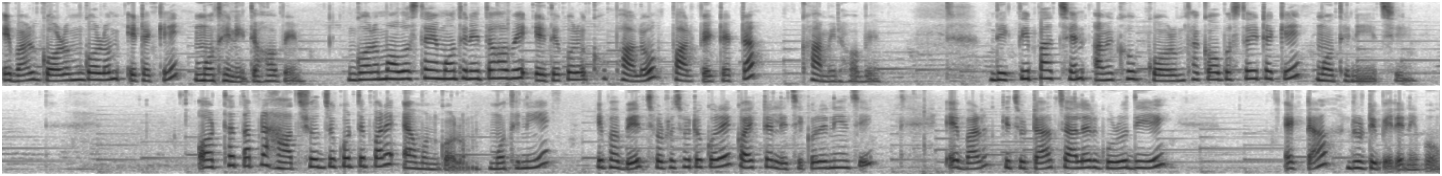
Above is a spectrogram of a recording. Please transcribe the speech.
এবার গরম গরম এটাকে মথে নিতে হবে। গরম অবস্থায় মথে নিতে হবে, এতে করে খুব ভালো পারফেক্ট একটা খামির হবে। দেখতেই পাচ্ছেন, আমি খুব গরম থাকা অবস্থায় এটাকে মথে নিয়েছি। অর্থাৎ আপনার হাত সহ্য করতে পারে এমন গরম। মথে নিয়ে এভাবে ছোট ছোট করে কয়েকটা লেচি করে নিয়েছি। এবার কিছুটা চালের গুঁড়ো দিয়ে একটা রুটি বেড়ে নেব।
